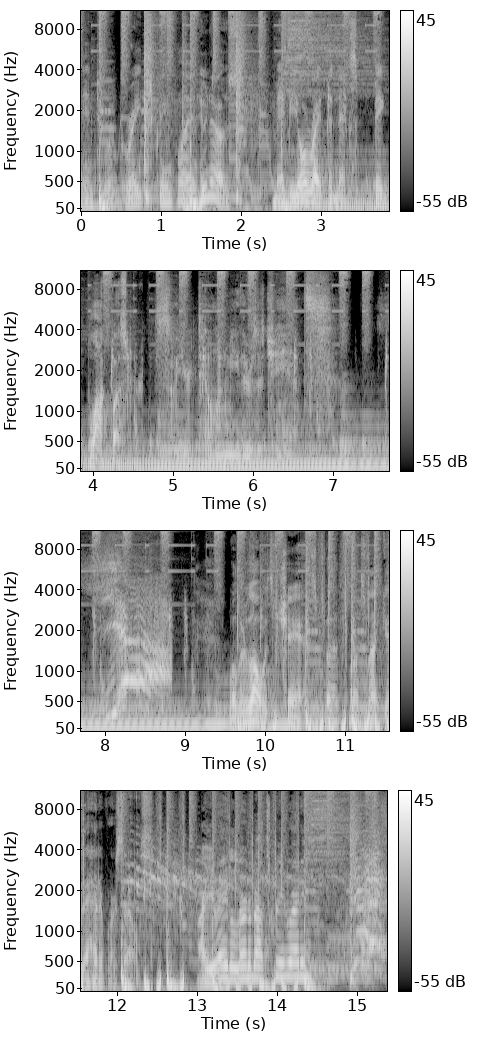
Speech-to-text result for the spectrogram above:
into a great screenplay, and who knows, maybe you'll write the next big blockbuster. So you're telling me there's a chance? Yeah! Well, there's always a chance, but let's not get ahead of ourselves. Are you ready to learn about screenwriting? Yes,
